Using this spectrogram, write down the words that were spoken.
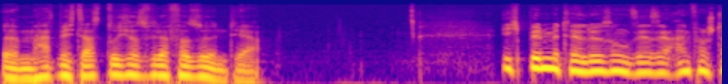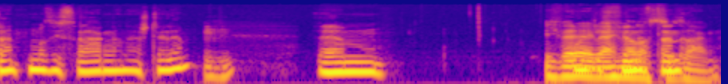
Ähm, hat mich das durchaus wieder versöhnt, ja. Ich bin mit der Lösung sehr, sehr einverstanden, muss ich sagen, an der Stelle. Mhm. Ähm, ich werde ja gleich noch was dann, zu sagen.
